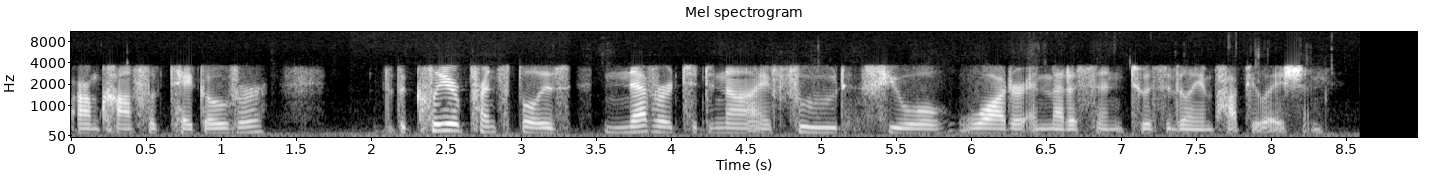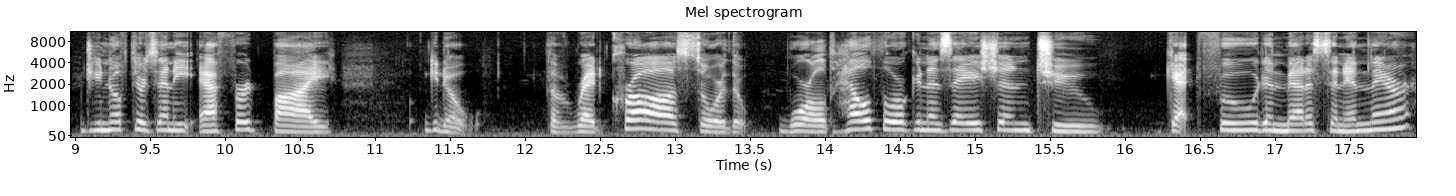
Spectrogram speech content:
armed conflict take over. The clear principle is never to deny food, fuel, water, and medicine to a civilian population. Do you know if there's any effort by, you know, the Red Cross or the World Health Organization to get food and medicine in there?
